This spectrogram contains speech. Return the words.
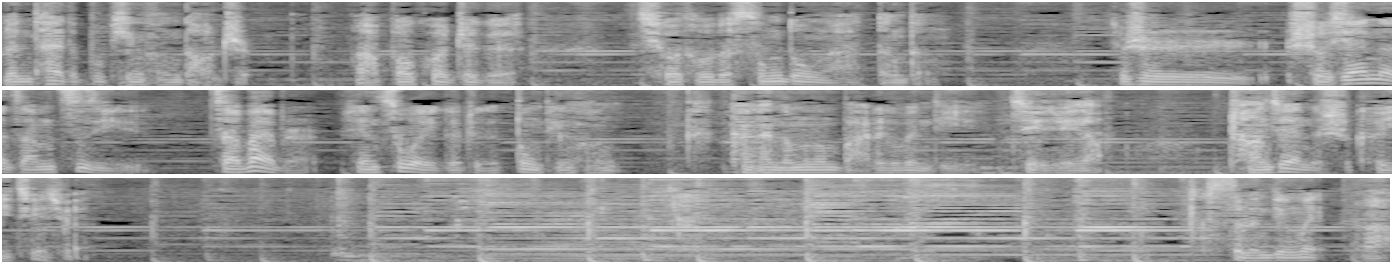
轮胎的不平衡导致。啊，包括这个球头的松动啊等等，就是首先呢，咱们自己在外边先做一个这个动平衡，看看能不能把这个问题解决掉。常见的是可以解决。四轮定位啊，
